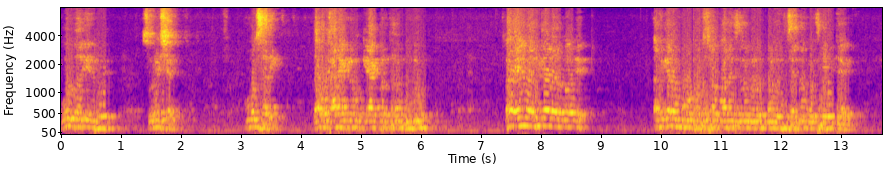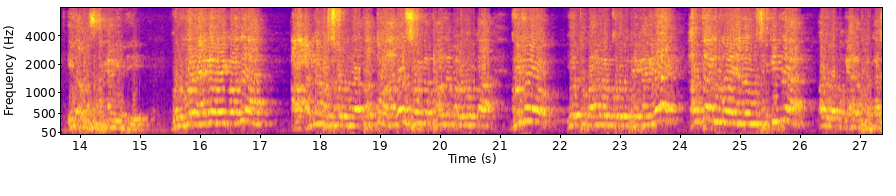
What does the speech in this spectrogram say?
ಮೂರು ಬಾರಿ ಇರ್ಬೋದು. ಸುರೇಶ್ ಮೂರು ಸಾರಿ. ನಮ್ಮ ಕಾರ್ಯಕ್ರಮಕ್ಕೆ ಯಾಕೆ ಬರ್ತಾರೆ ಗುರು ನಾ ಏನು ಅಧಿಕಾರ ಮಾಡಿ ಅದಕ್ಕೆ ನಮ್ಮ ಪರಶುರಾಮ ಮಹಾರಾಜರು ಚೆನ್ನಾಗಿ ಹೇಳ್ತೇವೆ ಇಲ್ಲಪ್ಪ ಸಾಕಾಗೈತಿ ಗುರುಗಳು ಹೇಗೆ ಬೇಕು ಅಂದ್ರೆ, ಆ ಅಣ್ಣ ಬಸವಣ್ಣ ತತ್ವ, ಆದರ್ಶವನ್ನು ಪಾಲನೆ ಮಾಡುವಂತ ಗುರುಗಳು ಇವತ್ತು ಮಾನವ ಬೇಕಾಗಿದೆ ಅಂತ ಗುರುಗಳು ಏನಾದರೂ ಸಿಕ್ಕಿದ್ರೆ ಅದು ನಮ್ಮ ಜ್ಞಾನ ಪ್ರಕಾಶ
